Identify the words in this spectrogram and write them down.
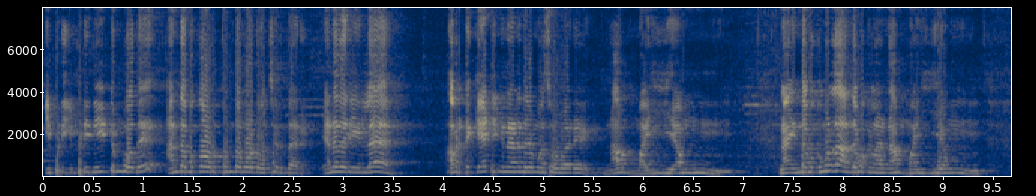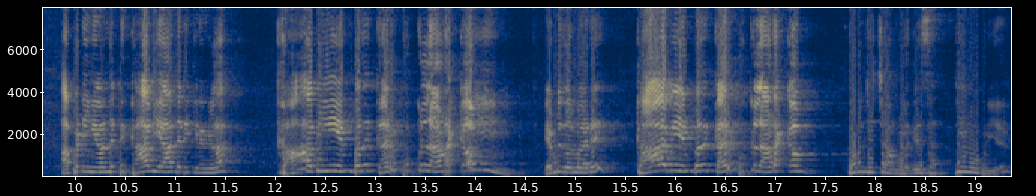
இப்படி இப்படி நீட்டும் போது அந்த பக்கம் ஒரு துண்டை போட்டு வச்சிருந்தாரு. என்ன தெரியல அவர்கிட்ட கேட்டீங்கன்னா என்ன தெரியுமா சொல்வாரு நான் மையம். நான் இந்த பக்கமும் இல்லை அந்த பக்கம் நான் மையம். அப்ப நீங்க வந்துட்டு காவி ஆதரிக்கிறீங்களா? காவி என்பது கருப்புக்குள் அடக்கம். எப்படி சொல்வாரு காவி என்பது கருப்புக்குள் அடக்கம். புரிஞ்சிச்சா உங்களுக்கு? சத்தியமும் புரியாது.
